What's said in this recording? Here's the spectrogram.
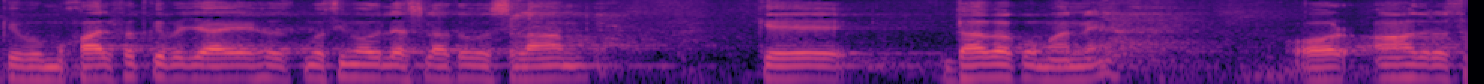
कि वो मुखालफत के बजाय हज़रत मसीम के दावा को माने और हज़रत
